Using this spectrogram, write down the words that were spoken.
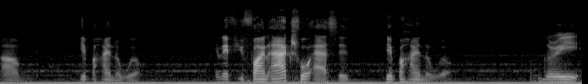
Um, get behind the wheel. And if you find actual acid, get behind the wheel. Agreed.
